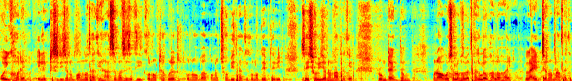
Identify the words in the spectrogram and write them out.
ওই ঘরে ইলেকট্রিসিটি যেন বন্ধ থাকে, আশেপাশে যদি কোনো ঠাকুরের কোনো বা কোনো ছবি থাকে, কোনো দেবদেবীর, সেই ছবি যেন না থাকে, রুমটা একদম মানে অগোছালোভাবে থাকলেও ভালো হয়। লাইট যেন না থাকে,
